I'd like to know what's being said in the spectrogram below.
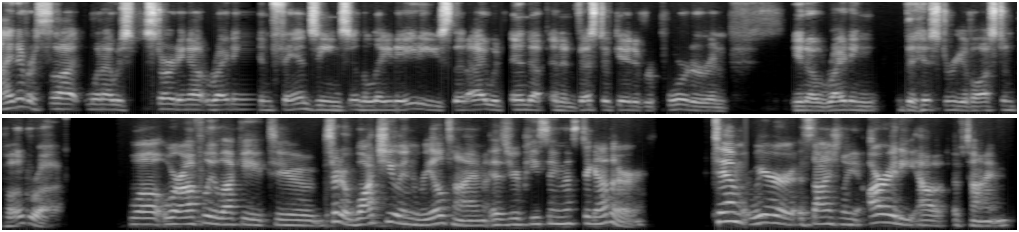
I never thought when I was starting out writing in fanzines in the late 80s that I would end up an investigative reporter and, you know, writing the history of Austin punk rock. Well, we're awfully lucky to sort of watch you in real time as you're piecing this together. Tim, we're astonishingly already out of time,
